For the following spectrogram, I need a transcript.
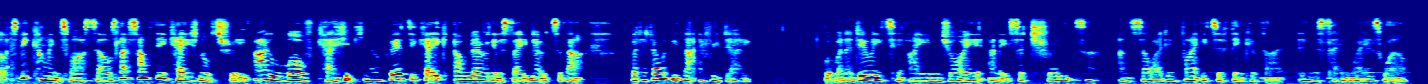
But let's be kind to ourselves. Let's have the occasional treat. I love cake, you know, birthday cake. I'm never going to say no to that, but I don't eat that every day. But when I do eat it, I enjoy it and it's a treat. And so I'd invite you to think of that in the same way as well.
